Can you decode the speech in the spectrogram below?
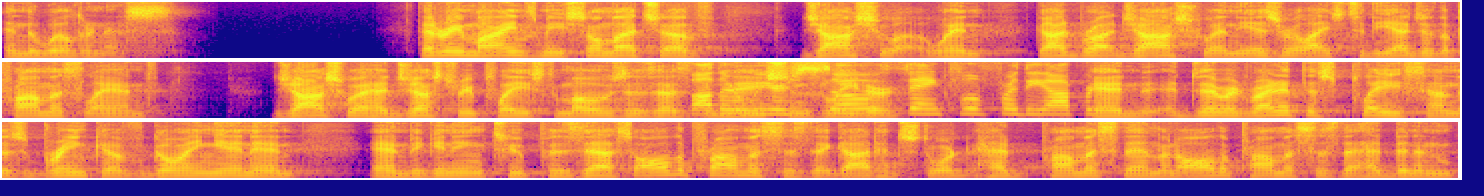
in the wilderness. That reminds me so much of Joshua. When God brought Joshua and the Israelites to the edge of the promised land, Joshua had just replaced Moses as Father, the we are nation's so leader. thankful for the opportunity. And they were right at this place on this brink of going in and and beginning to possess all the promises that God had stored, had promised them and all the promises that had been in,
